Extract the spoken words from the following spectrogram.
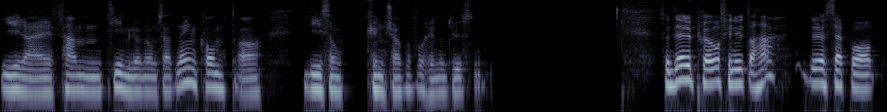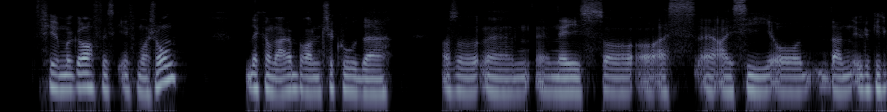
gi deg 5-10 millioner omsetning, kontra de som kun kjøper for 100 000. Så det du prøver å finne ut av her, det er å se på firmografisk informasjon. Det kan være bransjekode, altså eh, NACE og, og SIC eh, og den ulike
